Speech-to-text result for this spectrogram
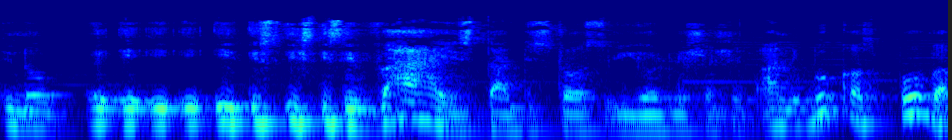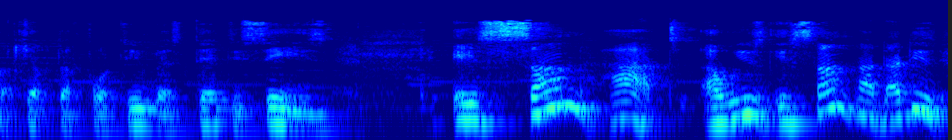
you know, it, it, it, it's, it's a vice that destroys your relationship. And the book of Proverbs, chapter 14, verse 30 says, A sound heart, I will use a sound heart, that is,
